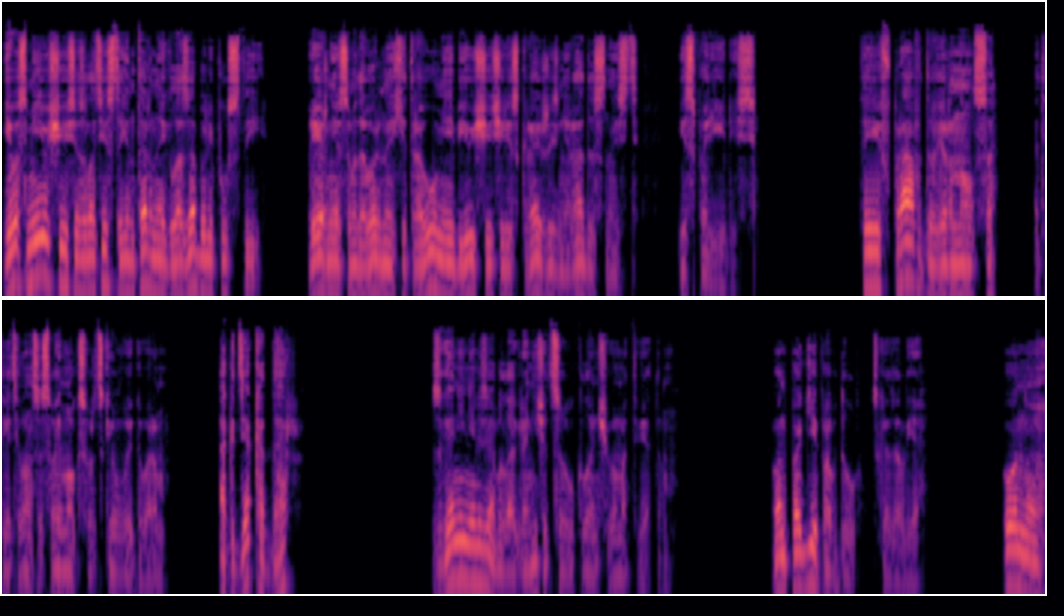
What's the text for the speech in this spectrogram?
Его смеющиеся золотисто-янтарные глаза были пусты. Прежняя самодовольная хитроумие, бьющая через край жизнерадостность, испарились. — Ты вправду вернулся, — ответил он со своим оксфордским выговором. — А где Кадар? С нельзя было ограничиться уклончивым ответом. «Он погиб, Абдул», — сказал я. «Он... Э,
